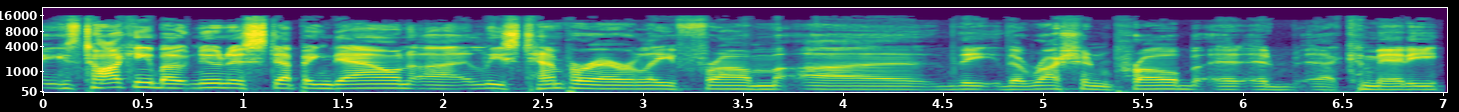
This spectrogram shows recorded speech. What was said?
he's talking about Nunes stepping down, uh, at least temporarily, from uh, the the Russian probe uh, uh, committee.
